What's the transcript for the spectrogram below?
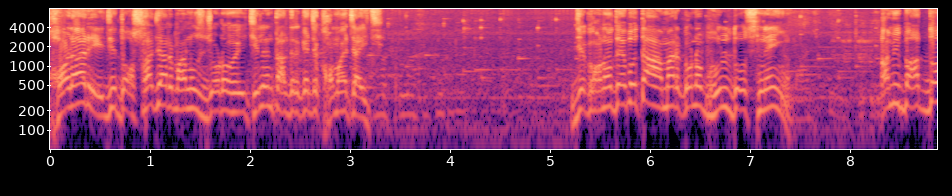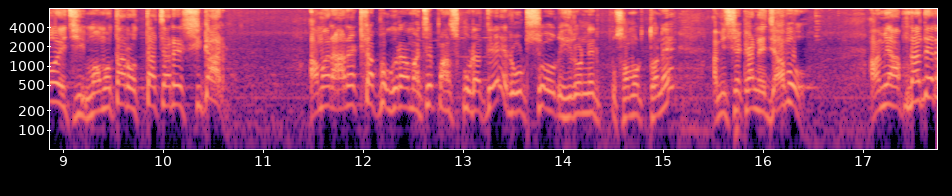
খড়ারে যে দশ হাজার মানুষ জড়ো হয়েছিলেন, তাদের কাছে ক্ষমা চাইছি। যে গণদেবতা, আমার কোনো ভুল দোষ নেই। আমি বাধ্য হয়েছি, মমতার অত্যাচারের শিকার। আমার আরেকটা প্রোগ্রাম আছে পাঁশকুড়াতে, রোড শো হিরণের সমর্থনে। আমি সেখানে যাব। আমি আপনাদের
